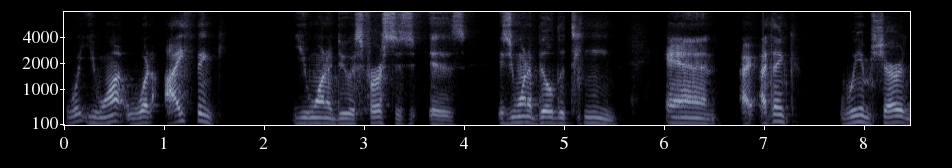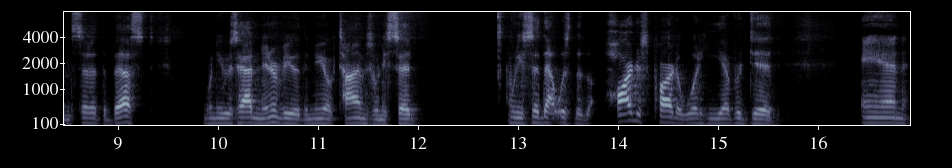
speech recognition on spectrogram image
what you want, what I think you want to do is first is is is you want to build a team. And I, I think William Sheridan said it the best when he was had an interview with the New York Times when he said when he said that was the hardest part of what he ever did. And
